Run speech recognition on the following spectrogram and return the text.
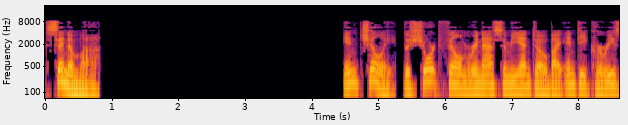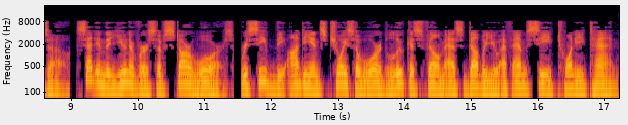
Cinema. In Chile, the short film Renacimiento by Inti Carrizo, set in the universe of Star Wars, received the Audience Choice Award Lucasfilm SWFMC 2010.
